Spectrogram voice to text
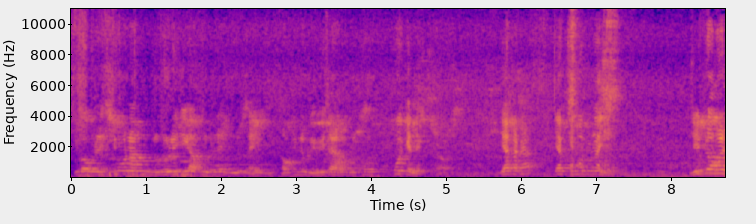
কিবা বোলে শিৱ নামটো ধৰি দি আপোনালোকে হেৰি ভক্তিটো বিবিচাৰ হ'ব বুলি কৈ কেনেকৈ ইয়াত থকা ইয়াত শিৱটো নাই যিটো আমাৰ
